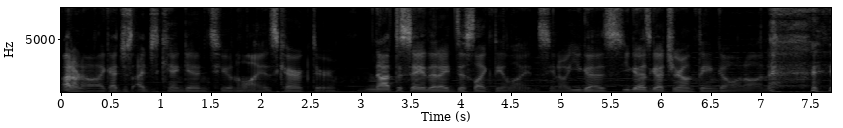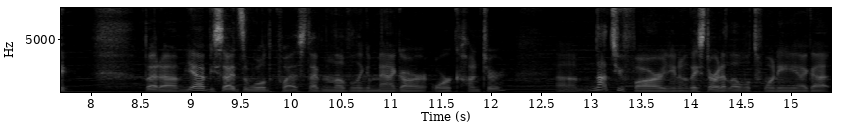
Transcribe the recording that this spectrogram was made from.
I don't know. Like I just I just can't get into an alliance character. Not to say that I dislike the alliance. You know, you guys you guys got your own thing going on. but um, yeah, besides the world quest, I've been leveling a Mag'har Orc Hunter. Um, not too far. You know, they start at level 20. I got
